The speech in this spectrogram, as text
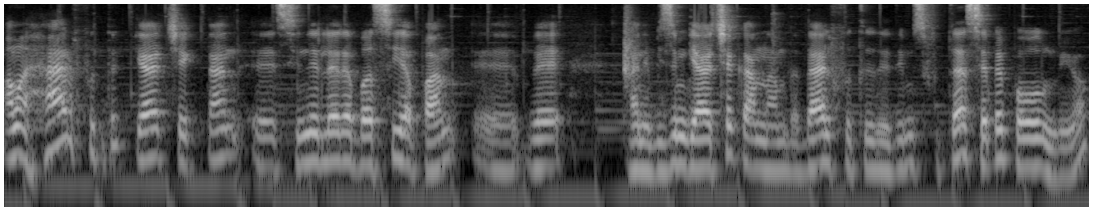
Ama her fıtık gerçekten e, sinirlere bası yapan e, ve hani bizim gerçek anlamda bel fıtığı dediğimiz fıtığa sebep olmuyor.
